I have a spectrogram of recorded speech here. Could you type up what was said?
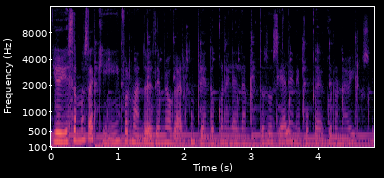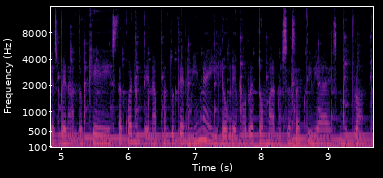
Y hoy estamos aquí informando desde mi hogar, cumpliendo con el aislamiento social en época de coronavirus, esperando que esta cuarentena pronto termine y logremos retomar nuestras actividades muy pronto.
